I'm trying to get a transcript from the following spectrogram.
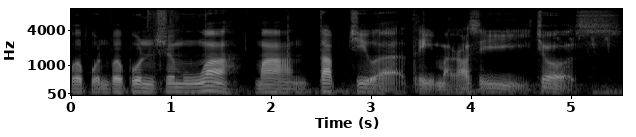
Babon-babon semua. Mantap jiwa. Terima kasih jos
